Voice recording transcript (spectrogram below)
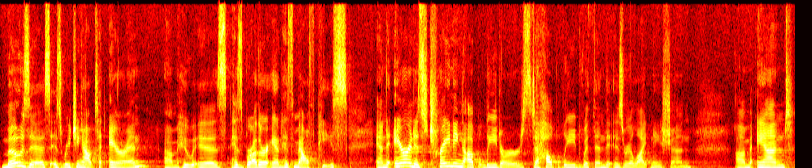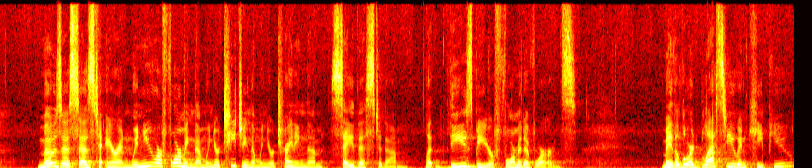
Moses is reaching out to Aaron, um, who is his brother and his mouthpiece. And Aaron is training up leaders to help lead within the Israelite nation. Um, and Moses says to Aaron, when you are forming them, when you're teaching them, when you're training them, say this to them. Let these be your formative words. May the Lord bless you and keep you.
